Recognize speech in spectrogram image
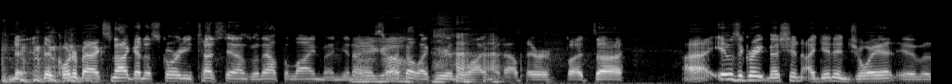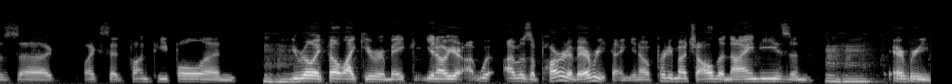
the, the quarterback's not going to score any touchdowns without the lineman you know you so go. I felt like we were the linemen out there but uh, uh, it was a great mission I did enjoy it it was uh, like I said fun people and Mhm. you really felt like you were making you know you're I was a part of everything you know pretty much all the 90s and Mhm. every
